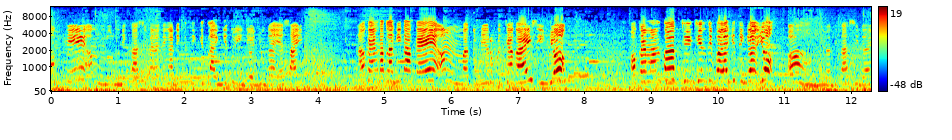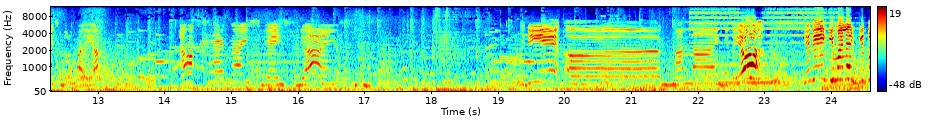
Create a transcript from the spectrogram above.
Oke, em, belum dikasih, merah tinggal dikit-dikit lagi tuh hijau juga ya, say. Oke, angkat lagi kakek. Em, batu biru pecah, guys. Hijau. Oke, mantap. Cincin tiba lagi tiga, yuk. Ah, bila dikasih, guys. Belum kali ya. Oke, guys, guys, guys. Jadi eh gimana gitu ya? Jadi gimana gitu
